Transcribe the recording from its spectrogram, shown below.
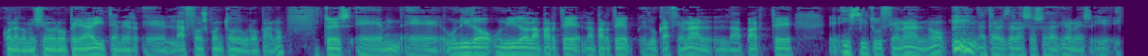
con la Comisión Europea y tener eh, lazos con toda Europa, ¿no? Entonces, eh, eh, unido, unido la parte, la parte educacional, la parte institucional, ¿no? a través de las asociaciones y, y,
